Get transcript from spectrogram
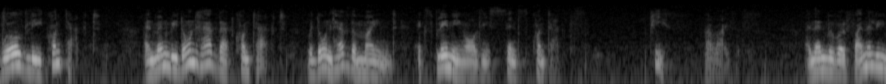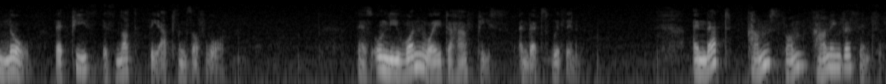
worldly contact. And when we don't have that contact, we don't have the mind explaining all these sense contacts, peace arises. And then we will finally know that peace is not the absence of war. There's only one way to have peace, and that's within. And that comes from calming the senses.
